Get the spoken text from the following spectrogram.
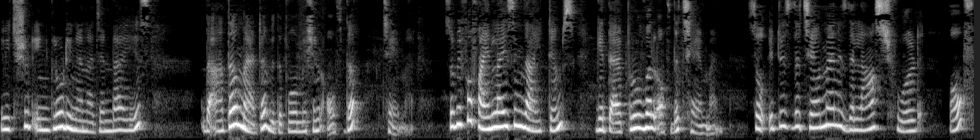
which should include in an agenda is the other matter with the permission of the chairman. So, before finalizing the items, get the approval of the chairman. So, it is the chairman is the last word of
